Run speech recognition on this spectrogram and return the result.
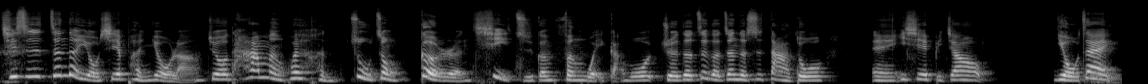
其实真的有些朋友啦，就他们会很注重个人气质跟氛围感。我觉得这个真的是大多，诶一些比较有在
